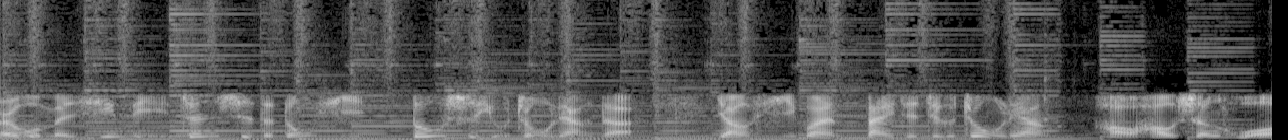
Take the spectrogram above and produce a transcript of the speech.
而我们心里珍视的东西都是有重量的，要习惯带着这个重量好好生活。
